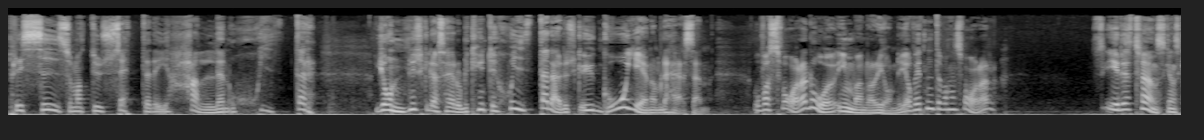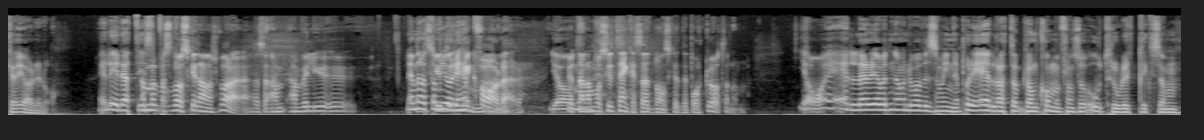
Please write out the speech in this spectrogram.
precis som att du sätter dig i hallen och skiter. Jonny skulle jag säga då, du kan ju inte skita där. Du ska ju gå igenom det här sen. Och vad svarar då invandrare-Jonny? Jag vet inte vad han svarar. Är det svensken ska göra det då? Eller är det att det Ja, men vad- ska det annars vara? Alltså, han, han vill ju... Nej, men att de gör det hemma. kvar där. Ja, Utan men- han måste ju tänka sig att någon ska ta bort det åt honom. Ja, eller jag vet inte om det var vi som var inne på det. Eller att de, de kommer från så otroligt liksom...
